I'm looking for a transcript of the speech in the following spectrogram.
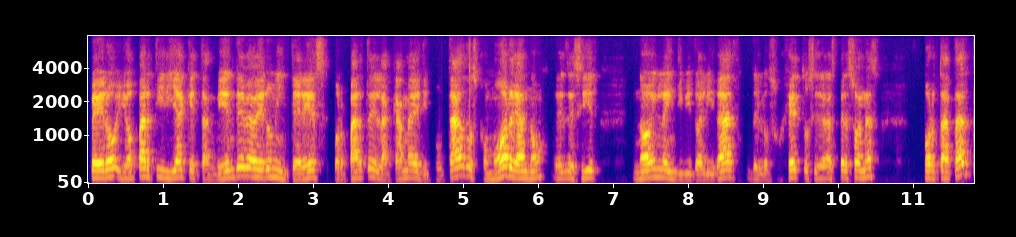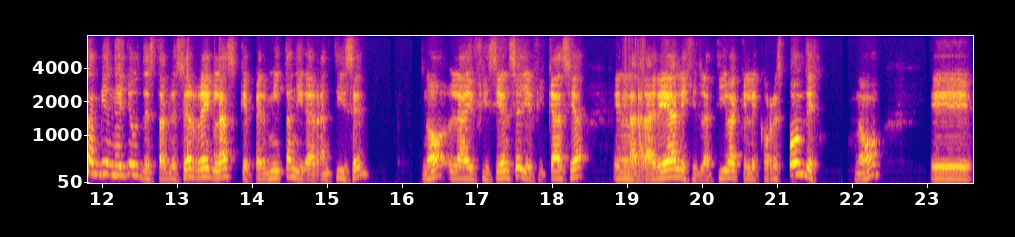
pero yo partiría que también debe haber un interés por parte de la Cámara de Diputados como órgano, es decir, no en la individualidad de los sujetos y de las personas, por tratar también ellos de establecer reglas que permitan y garanticen ¿no? la eficiencia y eficacia en la tarea legislativa que le corresponde, ¿no? Eh,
